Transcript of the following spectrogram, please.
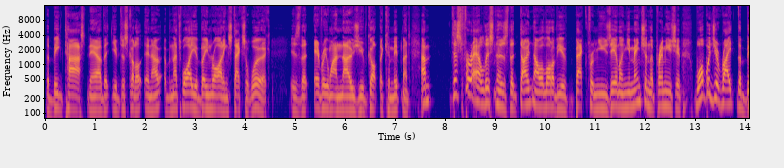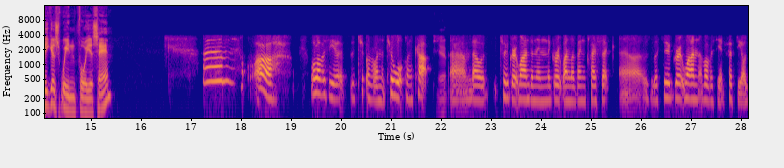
the big task now that you've just got to, you know, and that's why you've been writing stacks of work, is that everyone knows you've got the commitment. Um, just for our listeners that don't know a lot of you back from New Zealand, you mentioned the Premiership. What would you rate the biggest win for you, Sam? Um, oh, well, obviously uh, the two, I won the two Auckland Cups. Yep. Um, they were two Group Ones, and then the Group One Levin Classic uh, was the third Group One. I've obviously had 50 odd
